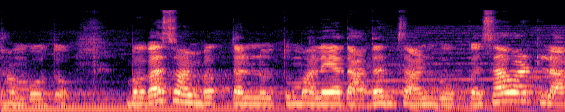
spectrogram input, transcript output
थांबवतो. बघा स्वामी भक्तांनो तुम्हाला या दादांचा अनुभव कसा वाटला?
